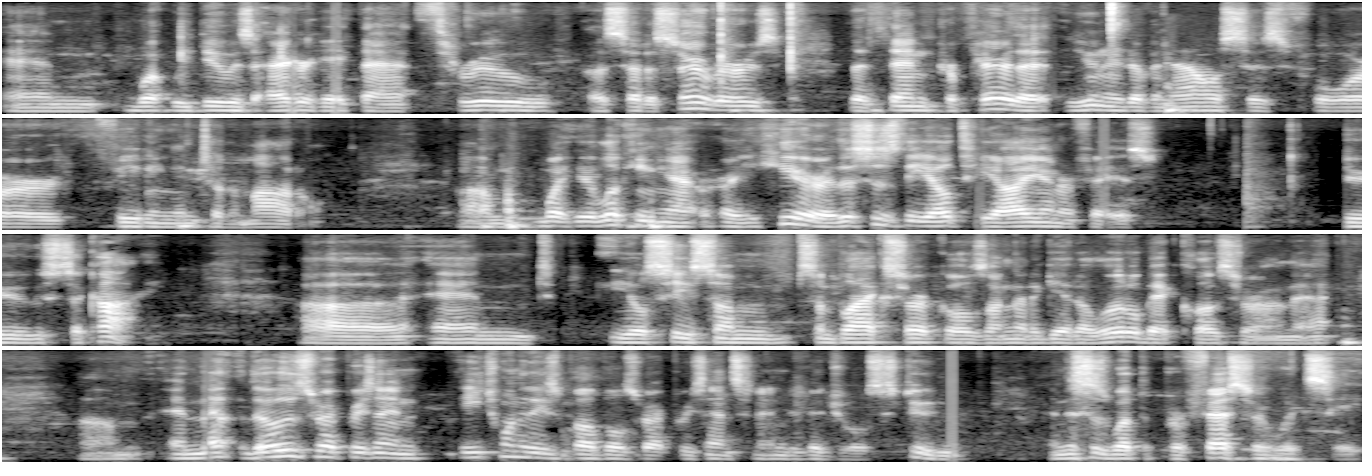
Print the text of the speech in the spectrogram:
And what we do is aggregate that through a set of servers that then prepare that unit of analysis for feeding into the model. Um, what you're looking at right here, this is the LTI interface to Sakai. Uh, and you'll see some, some black circles. I'm going to get a little bit closer on that. Um, and th those represent, each one of these bubbles represents an individual student. And this is what the professor would see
